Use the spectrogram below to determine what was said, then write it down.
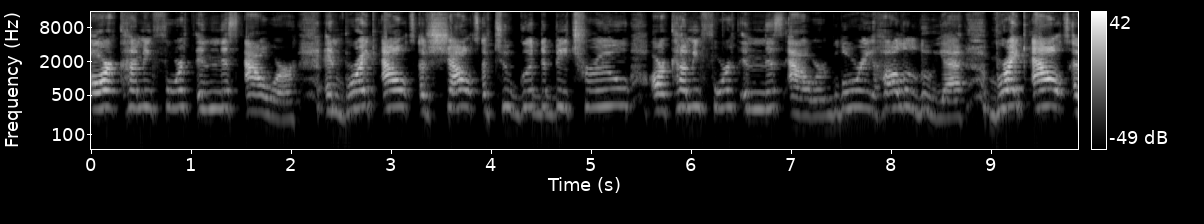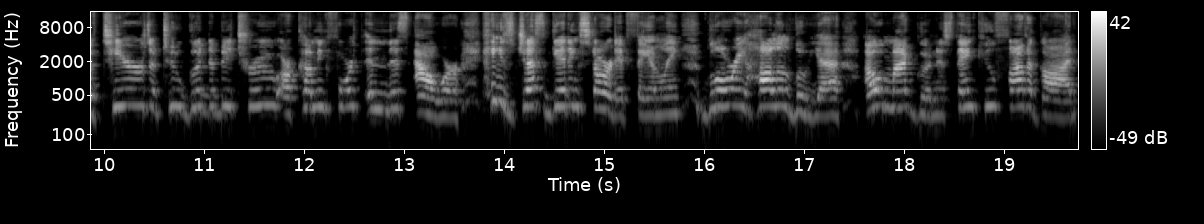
are coming forth in this hour. And breakouts of shouts of too good to be true are coming forth in this hour. Glory, hallelujah. Breakouts of tears of too good to be true are coming forth in this hour. He's just getting started, family. Glory, hallelujah. Oh my goodness. Thank you, Father God.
